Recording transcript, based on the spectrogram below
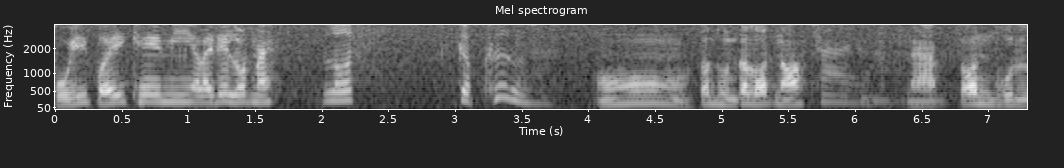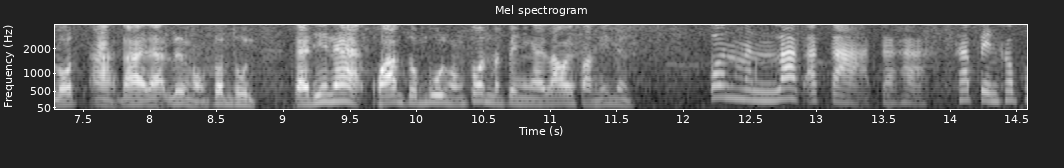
ปุ๋ยเป๋ยเคมีอะไรได้ลดไหมลดเกือบครึ่งค่ะ อ๋อต้นทุนก็ลดเนาะใช่ค่ะนะครับต้นทุนลดอะได้แล้วเรื่องของต้นทุน แต่ที่แน่ความสมบูรณ์ของต้นมันเป็นยังไงเล่าให้ฟังนิดนึง ต้นมันรากอากาศอะค่ะ ถ้าเป็นข้าวโพ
